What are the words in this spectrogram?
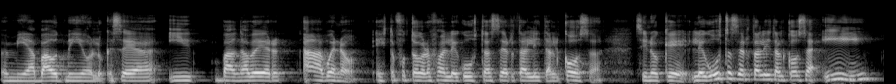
en mi about me o lo que sea y van a ver, ah, bueno, esta fotógrafa le gusta hacer tal y tal cosa, sino que le gusta hacer tal y tal cosa y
